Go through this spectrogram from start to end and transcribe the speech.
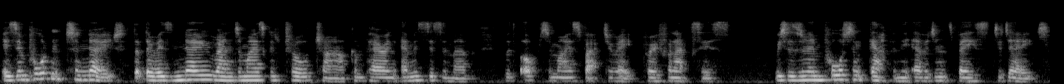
It's important to note that there is no randomized controlled trial comparing emicizumab with optimized factor VIII prophylaxis, which is an important gap in the evidence base to date.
